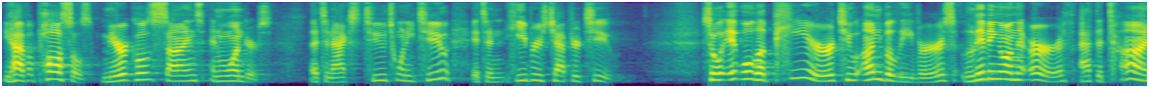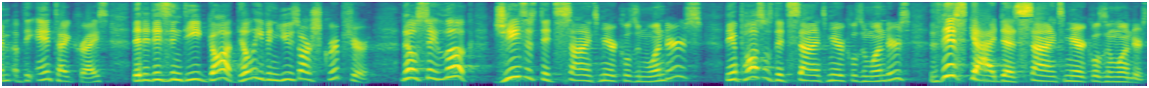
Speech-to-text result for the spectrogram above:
you have apostles, miracles, signs, and wonders. That's in Acts 2:22. It's in Hebrews chapter 2. So it will appear to unbelievers living on the earth at the time of the Antichrist that it is indeed God. They'll even use our scripture. They'll say, Look, Jesus did signs, miracles, and wonders. The apostles did signs, miracles, and wonders. This guy does signs, miracles, and wonders.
